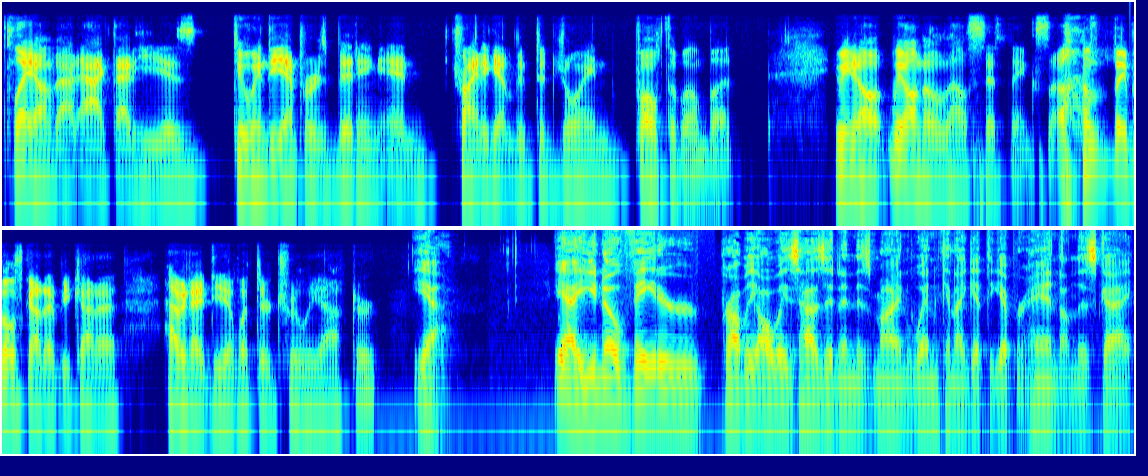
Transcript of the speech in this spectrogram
play on that act that he is doing the Emperor's bidding and trying to get Luke to join both of them. But we know we all know how Sith thinks, so they both got to be kind of have an idea of what they're truly after. Yeah. Yeah, you know, Vader probably always has it in his mind when can I get the upper hand on this guy?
